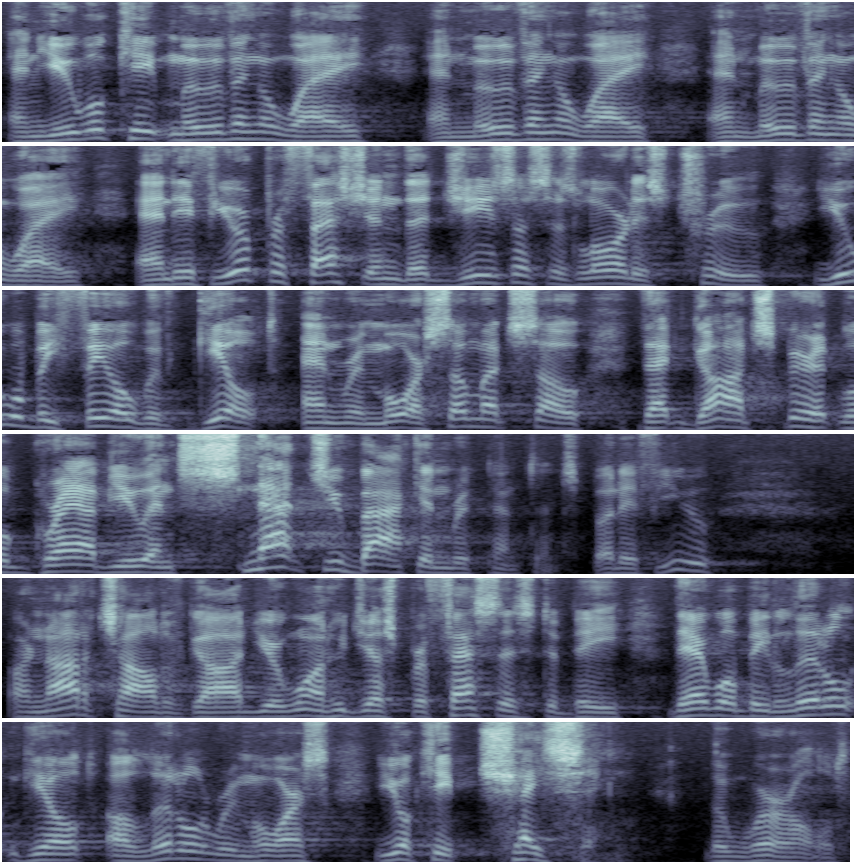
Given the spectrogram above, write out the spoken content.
And you will keep moving away and moving away and moving away. And if your profession that Jesus is Lord is true, you will be filled with guilt and remorse, so much so that God's Spirit will grab you and snatch you back in repentance. But if you are not a child of God, you're one who just professes to be, there will be little guilt, a little remorse. You'll keep chasing the world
